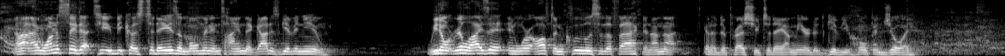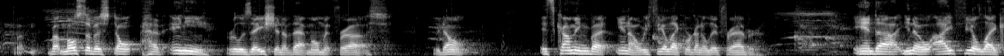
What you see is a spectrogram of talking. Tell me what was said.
I want to say that to you because today is a moment in time that God has given you. We don't realize it, and we're often clueless of the fact, and I'm not going to depress you today. I'm here to give you hope and joy. But, but most of us don't have any realization of that moment for us. We don't. It's coming, but, you know, we feel like we're going to live forever. And, uh, you know, I feel like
